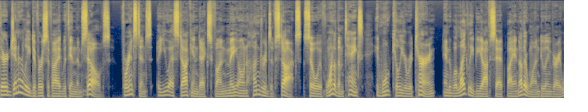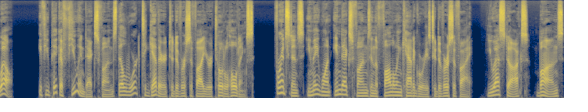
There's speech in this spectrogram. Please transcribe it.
They're generally diversified within themselves. For instance, a US stock index fund may own hundreds of stocks, so if one of them tanks, it won't kill your return, and it will likely be offset by another one doing very well. If you pick a few index funds, they'll work together to diversify your total holdings. For instance, you may want index funds in the following categories to diversify U.S. stocks, bonds,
